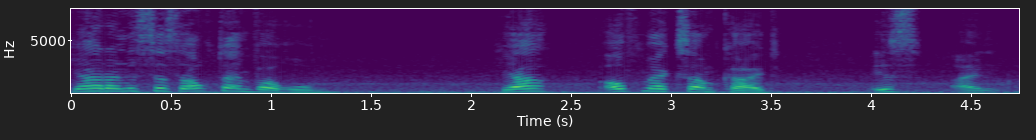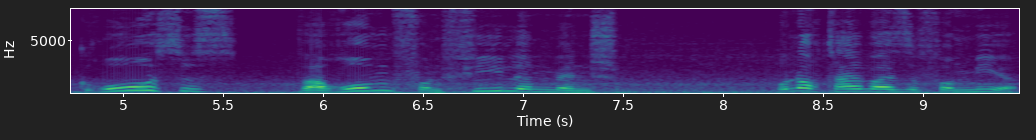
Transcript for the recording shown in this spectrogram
Ja, dann ist das auch dein Warum. Ja, Aufmerksamkeit ist ein großes Warum von vielen Menschen und auch teilweise von mir.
